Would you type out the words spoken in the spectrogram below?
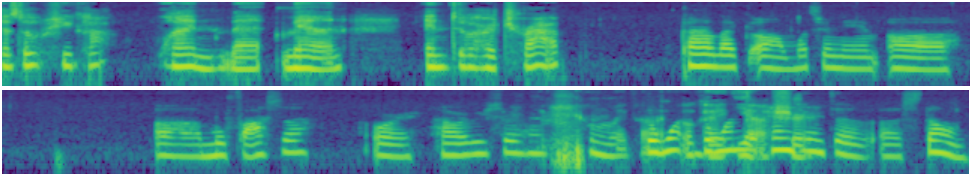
and so she got one ma- man into her trap. kind of like um, what's her name? Uh, uh, Mufasa, or however you say her. Oh my god. The one, okay, the one yeah, that turns sure. her into a stone.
